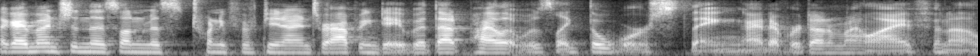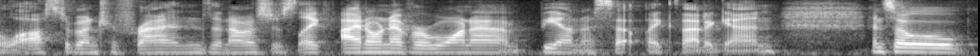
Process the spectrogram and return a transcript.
Like I mentioned this on Miss 2059's wrapping day, but that pilot was like the worst thing I'd ever done in my life. And I lost a bunch of friends. And I was just like, I don't ever want to be on a set like that again. And so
